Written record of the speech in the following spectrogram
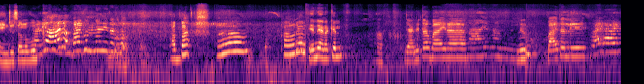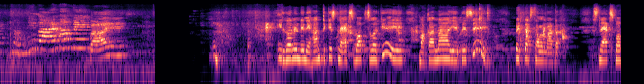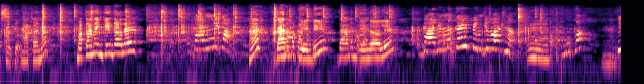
ఏం చూసావు నువ్వు? అబ్బా! పావురాలు. ఏంటి వెనకెళ్ళి జానిత బాయ్ రా. నువ్వు బాయ్ తల్లి. బాయ్ ఇదిగోనండి నిహాంత్కి స్నాక్స్ బాక్స్లోకి మకానా వేపేసి పెట్టేస్తామన్నమాట. స్నాక్స్ బాక్స్లోకి. మకానా? మకానా ఇంకేం కావాలి? ఆ? దానిమ్మ కా- ఏంటి? దానిమ్మ ఏం కావాలి? దానిమ్మకాయ పింక్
